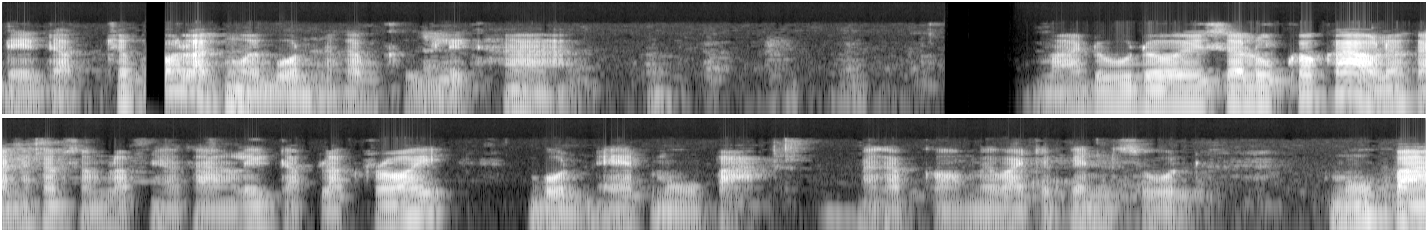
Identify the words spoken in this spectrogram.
เลขดับเฉพาะหลักหน่วยบนนะครับคือเลข5มาดูโดยสรุปคร่าวๆแล้วกันนะครับสำหรับแนวทางเลขดับหลักร้อยบนแอดหมูป่านะครับก็ไม่ว่าจะเป็นสูตรหมูป่า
